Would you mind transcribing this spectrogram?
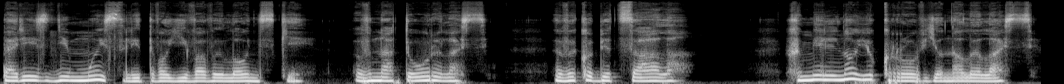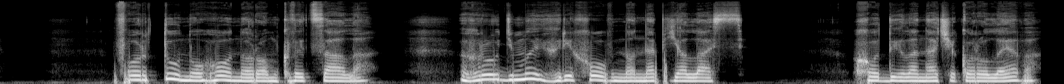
та різні мислі твої вавилонські, внатурилась, викобіцала, хмільною кров'ю налилась, фортуну гонором квицала, грудьми гріховно нап'ялась, ходила, наче королева.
